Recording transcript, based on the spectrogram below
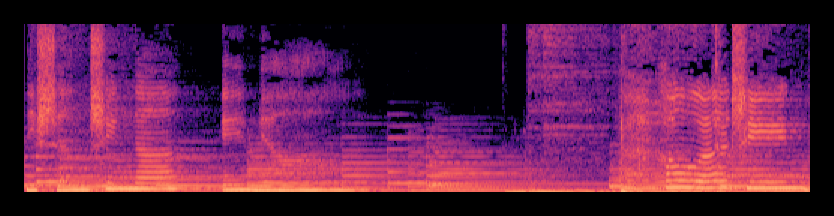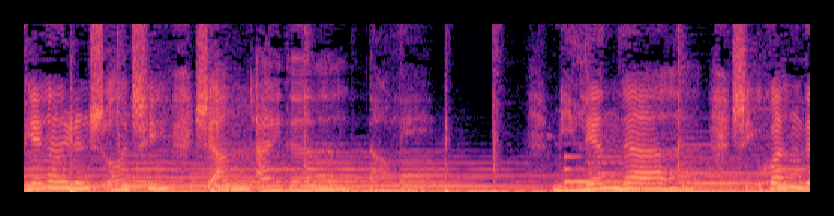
你深情那一秒。别人说起相爱的道理，迷恋的、喜欢的、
